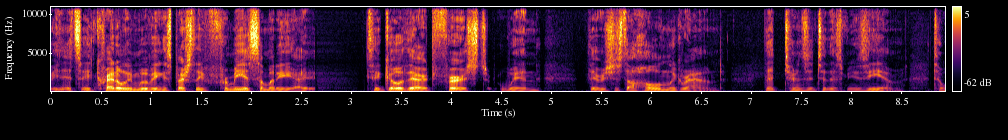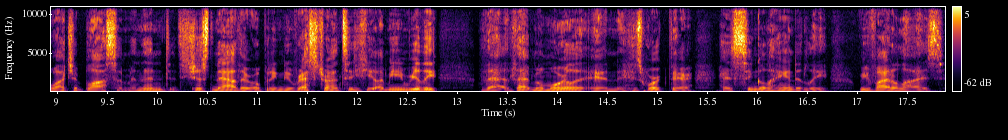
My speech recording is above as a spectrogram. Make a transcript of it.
It's incredibly moving, especially for me as somebody I, to go there at first when there was just a hole in the ground that turns into this museum to watch it blossom. And then just now they're opening new restaurants. I mean, really, that, that memorial and his work there has single handedly revitalized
